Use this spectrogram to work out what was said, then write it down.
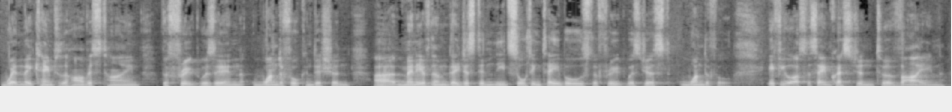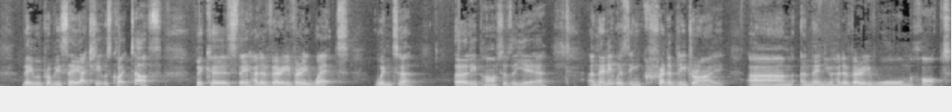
when they came to the harvest time, the fruit was in wonderful condition. Uh, many of them, they just didn't need sorting tables. The fruit was just wonderful. If you ask the same question to a vine, they would probably say actually it was quite tough because they had a very, very wet winter, early part of the year, and then it was incredibly dry. Um, and then you had a very warm, hot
